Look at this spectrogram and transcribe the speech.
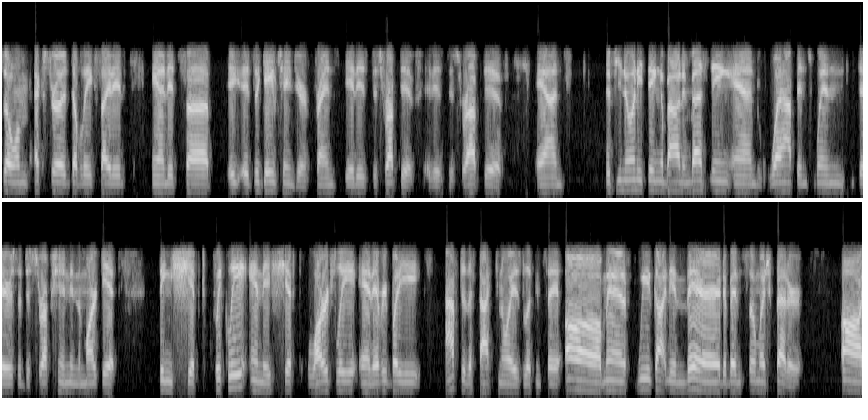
So I'm extra doubly excited, and it's uh, it, it's a game changer, friends. It is disruptive. It is disruptive, and if you know anything about investing and what happens when there's a disruption in the market, things shift quickly and they shift largely, and everybody after the fact can always look and say, "Oh man, if we had gotten in there, it'd have been so much better." Oh,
